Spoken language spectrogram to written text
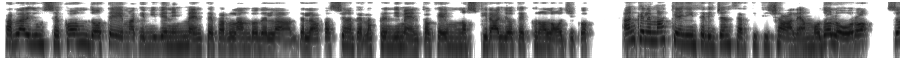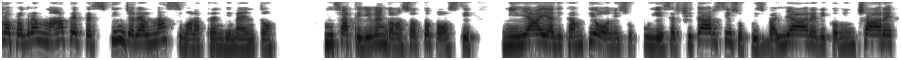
parlare di un secondo tema che mi viene in mente parlando della, della passione per l'apprendimento, che è uno spiraglio tecnologico. Anche le macchine di intelligenza artificiale, a modo loro, sono programmate per spingere al massimo l'apprendimento. Infatti gli vengono sottoposti migliaia di campioni su cui esercitarsi, su cui sbagliare, ricominciare,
